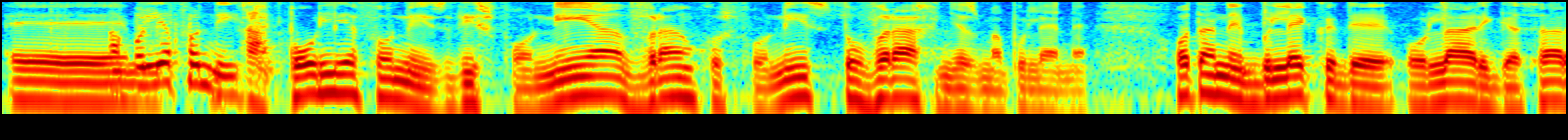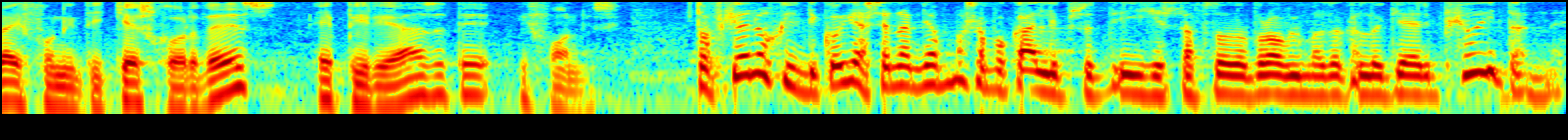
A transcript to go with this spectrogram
Ε, Απώλεια φωνής. Απώλεια φωνής, δυσφωνία, βράγχος φωνής, το βράχνιασμα που λένε. Όταν εμπλέκονται ο λάριγκας, άρα οι φωνητικές χορδές, επηρεάζεται η φώνηση. Το πιο ενοχλητικό για σένα, μια που μας αποκάλυψε ότι είχες αυτό το πρόβλημα το καλοκαίρι, ποιο ήταν.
